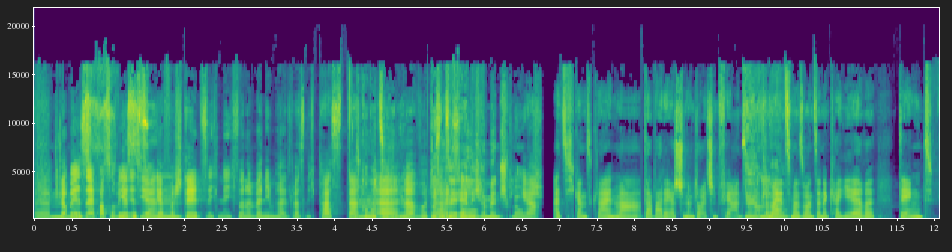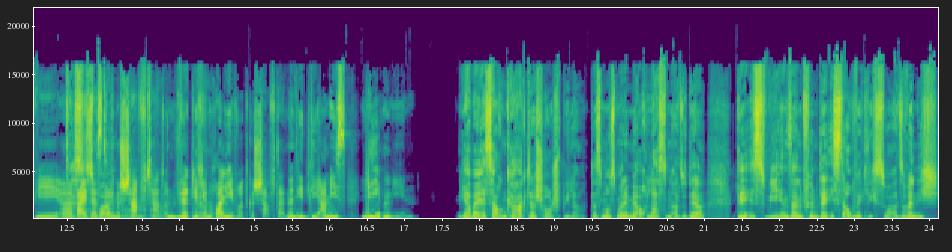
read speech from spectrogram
ähm, Ich glaube, er ist einfach so, wie er ist. Er verstellt sich nicht, sondern wenn ihm halt was nicht passt, dann Das kann gut sein, äh, ja. ne, wird Das ist er ein halt sehr so, ehrlicher Mensch, glaube Ja. ich. als ich ganz klein war, da war der ja schon im deutschen Fernsehen. Ja, ja, und wenn man jetzt mal so an seine Karriere denkt, wie äh, weit er es doch geschafft hat und wirklich Ja. in Hollywood geschafft hat. Ne? Die, die Amis lieben ihn. Ja, aber er ist auch ein Charakterschauspieler. Das muss man ihm ja auch lassen. Also der, der ist wie in seinem Film, der ist auch wirklich so. Also wenn ich,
